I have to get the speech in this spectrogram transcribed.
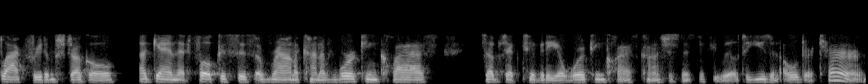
Black freedom struggle, again, that focuses around a kind of working class subjectivity or working class consciousness, if you will, to use an older term.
